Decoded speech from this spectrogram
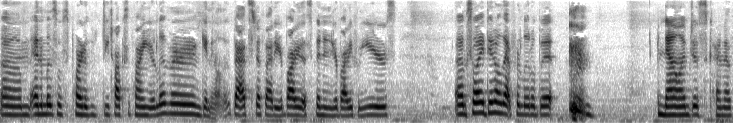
Um, enemas was part of detoxifying your liver and getting all the bad stuff out of your body that's been in your body for years. Um, so I did all that for a little bit. now I'm just kind of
